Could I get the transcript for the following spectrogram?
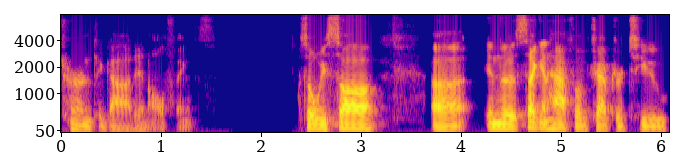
turn to God in all things. So we saw uh, in the second half of chapter 2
